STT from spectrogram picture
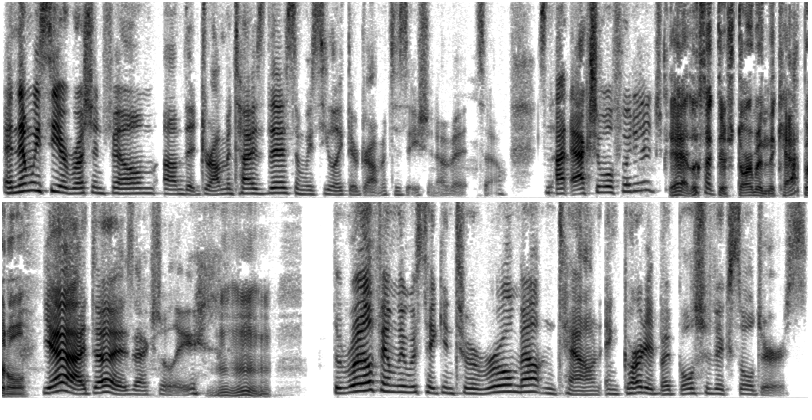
And then we see a Russian film um, that dramatized this, and we see like their dramatization of it. So it's not actual footage. Yeah, it looks like they're storming the Capitol. Yeah, it does actually. Mm-hmm. The royal family was taken to a rural mountain town and guarded by Bolshevik soldiers.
